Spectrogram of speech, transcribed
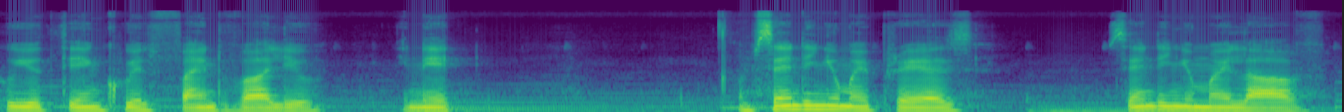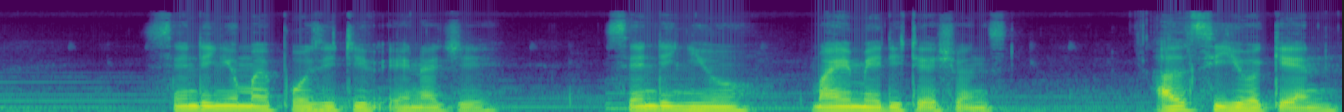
who you think will find value in it. I'm sending you my prayers, sending you my love, sending you my positive energy, sending you my meditations. I'll see you again.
